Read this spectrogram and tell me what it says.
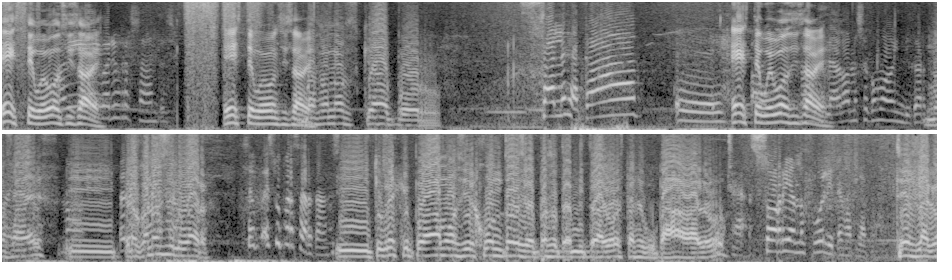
Este huevón sí sabe. Hay varios restaurantes. Este huevón sí sabe. Más o menos queda por... Sales de acá. Eh, Este huevón sí no, sabe. La verdad no sé cómo indicarte. No sabes, y... pero- pero conoces el lugar. Es súper cerca. ¿Y tú crees que podamos ir juntos y de paso te invito a algo? ¿Estás ocupado o algo? O sea, sorry, ando fútbol y tengo plata. ¿Tienes flaco?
